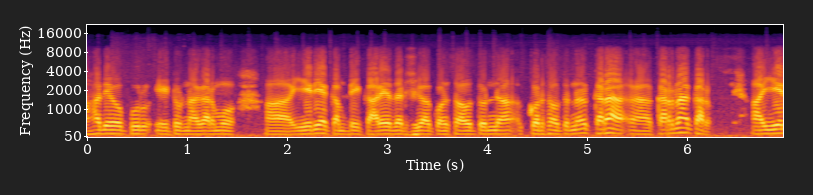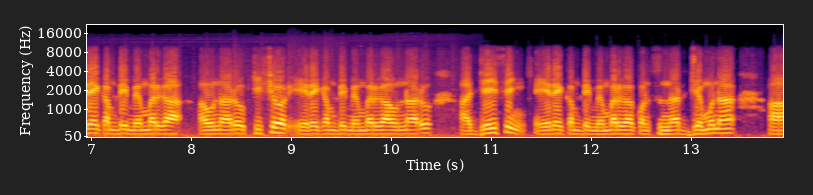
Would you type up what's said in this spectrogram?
Mahadevpur Eturunagaram area committee కార్యదర్శిగా కొనసాగుతున్న కొనసాగుతున్నారు. కర కర్ణాకర్ కరుణాకర్ ఆ ఏరియా కమిటీ మెంబర్గా ఉన్నారు. కిషోర్ ఏరియా కమిటీ మెంబర్గా ఉన్నారు. జైసింగ్ ఏరియా కమిటీ మెంబర్గా కొనుస్తున్నారు. జమున ఆ,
